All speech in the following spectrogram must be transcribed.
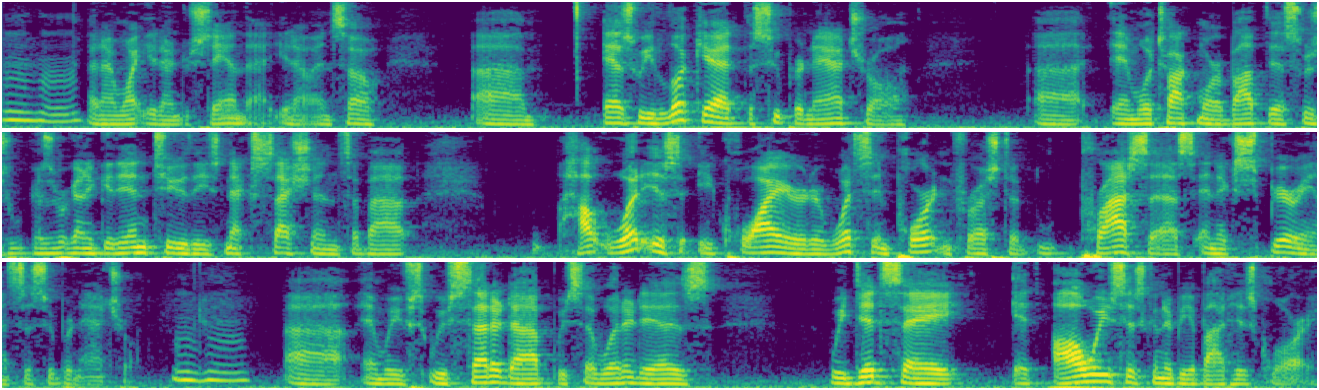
mm-hmm. and I want you to understand that, you know. And so, um, as we look at the supernatural, uh, and we'll talk more about this because we're going to get into these next sessions about how what is required or what's important for us to process and experience the supernatural. Uh, and we've we've set it up. We said what it is. We did say it always is going to be about His glory,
